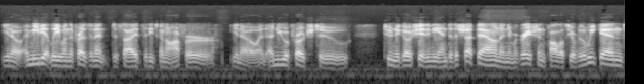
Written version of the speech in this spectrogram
you know, immediately when the president decides that he's going to offer, you know, a, a new approach to to negotiating the end of the shutdown and immigration policy over the weekend,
